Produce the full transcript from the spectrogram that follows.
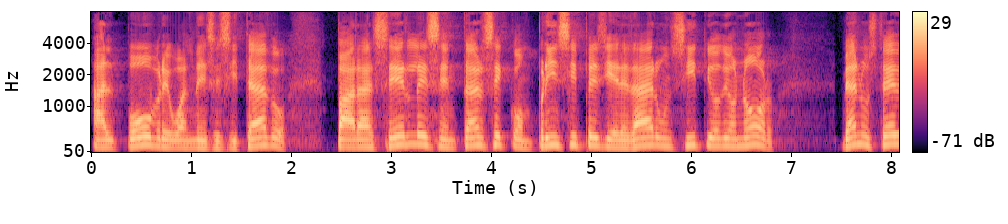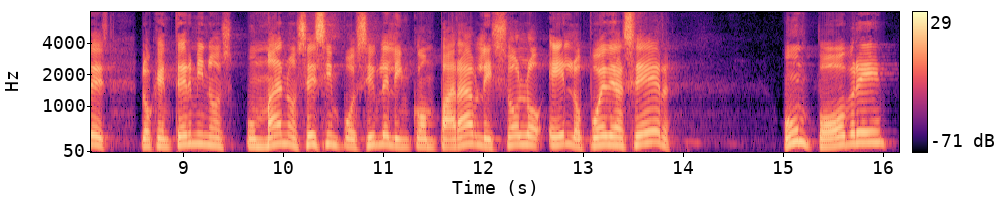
al pobre o al necesitado. para hacerle sentarse con príncipes y heredar un sitio de honor. Vean ustedes, lo que en términos humanos es imposible, el incomparable, y solo Él lo puede hacer. Un pobre,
